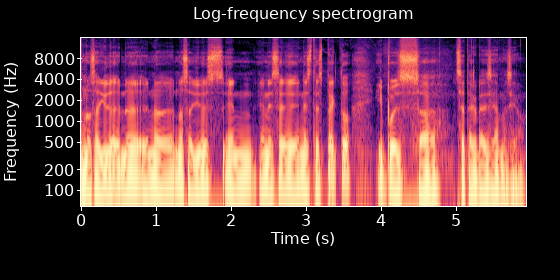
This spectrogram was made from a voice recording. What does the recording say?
nos ayuda, no- no- nos ayudes en, en, ese, en este aspecto y, pues, ah, se te agradece demasiado.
